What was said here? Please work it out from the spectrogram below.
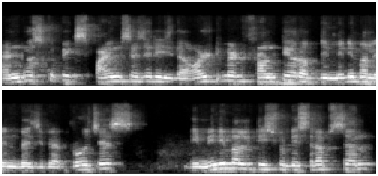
endoscopic spine surgery is the ultimate frontier of the minimal invasive approaches, the minimal tissue disruption,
